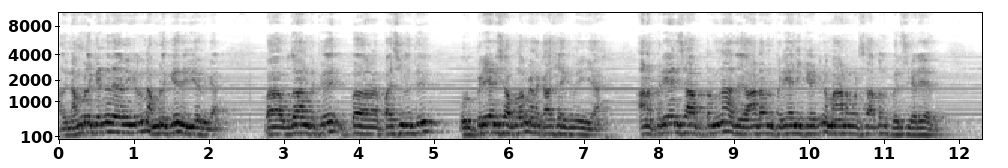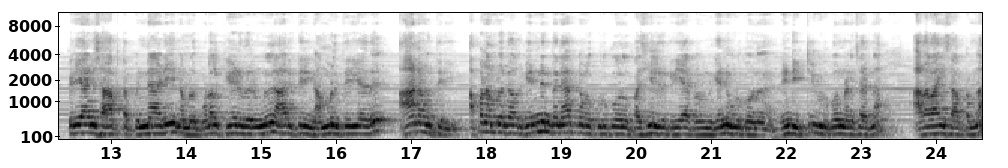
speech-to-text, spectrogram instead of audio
அது நம்மளுக்கு என்ன தேவைங்கிறது நம்மளுக்கே தெரியாதுங்க. இப்போ உதாரணத்துக்கு இப்போ பசி வந்து ஒரு பிரியாணி சாப்பிடலாம் எனக்கு ஆசையாக வைங்க ஆனால் பிரியாணி சாப்பிட்டோம்னா அது ஆண்டவன் பிரியாணி கேட்டு நம்ம ஆண்டவன் சாப்பிட்றது பெருசு கிடையாது. பிரியாணி சாப்பிட்ட பின்னாடி நம்மளுக்கு உடல் கேடு வரும்னு யாருக்கு தெரியும்? நம்மளுக்கு தெரியாது. ஆண்டவனுக்கு தெரியும். அப்போ நம்மளுக்கு அவருக்கு என்ன இந்த நேரத்துக்கு நம்மளுக்கு கொடுக்கணும்? பசியில் இருக்கிறியா? இப்போ உனக்கு என்ன கொடுக்கணும்? ரெண்டு இட்லி கொடுக்கணும்னு நினச்சாருன்னா அதை வாங்கி சாப்பிட்டோம்னா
